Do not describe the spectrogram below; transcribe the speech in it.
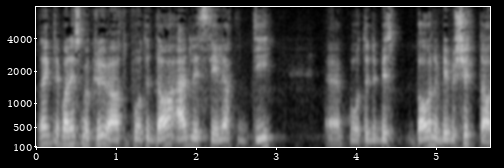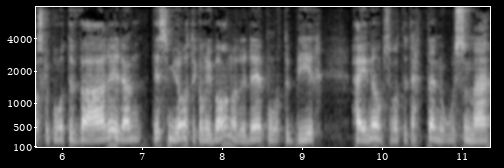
det er egentlig bare det som er clouet. At på en måte da er det litt stilig at de eh, på en måte Barnet blir beskytta og skal på en måte være i den Det som gjør at det kan bli barn av det, det på en måte blir hegna om som at dette er noe som er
